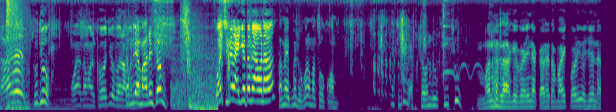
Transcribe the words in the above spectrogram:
સાહેબ શું થયું? હું તમારે ઠોચ્યો બરાબર. તમને માલુમ છે કોઈ શિખર આવી ગયા તમે એક મિનિટ ઊભો તમને રૂકી મને લાગે ભાઈ એના ઘરે તો બાઈક પડ્યું છે ને.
